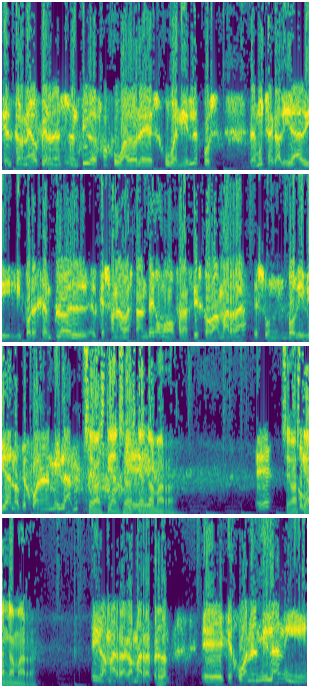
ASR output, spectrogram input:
que el torneo pierde en ese sentido. Son jugadores juveniles, pues de mucha calidad y, y, por ejemplo el, el que suena bastante como Francisco Gamarra, que es un boliviano que juega en el Milan. Sebastián, Sebastián Eh, Gamarra. ¿eh? Sebastián ¿Cómo? Gamarra. Sí, Gamarra, Gamarra, perdón. Eh, que juega en el Milan y...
